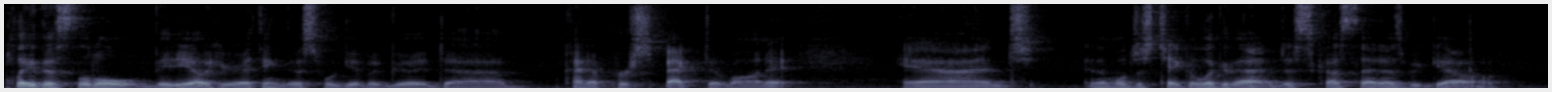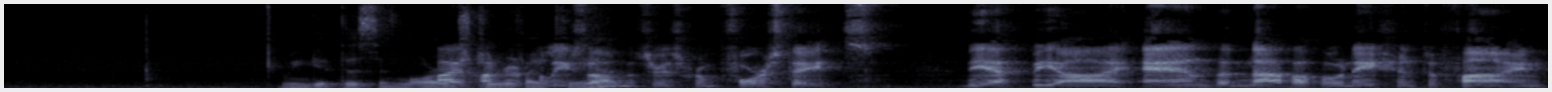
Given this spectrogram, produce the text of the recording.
play this little video here. I think this will give a good uh, kind of perspective on it, and and then we'll just take a look at that and discuss that as we go. We can get this enlarged 500 here if I police can. officers from four states, the FBI, and the Navajo Nation to find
